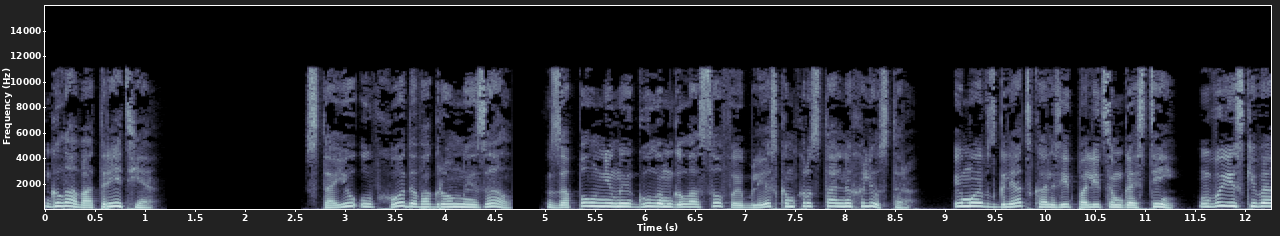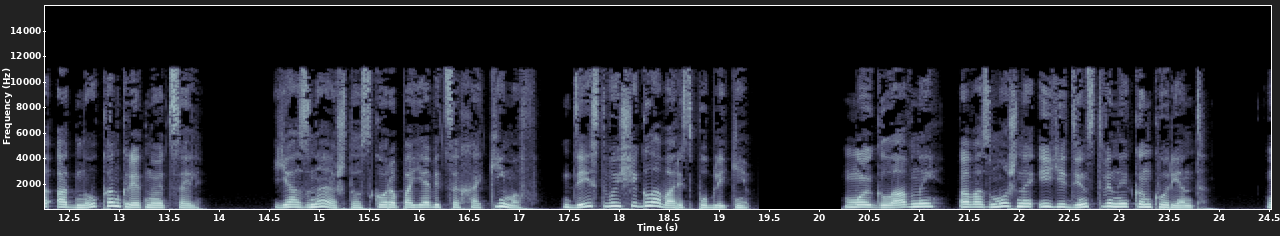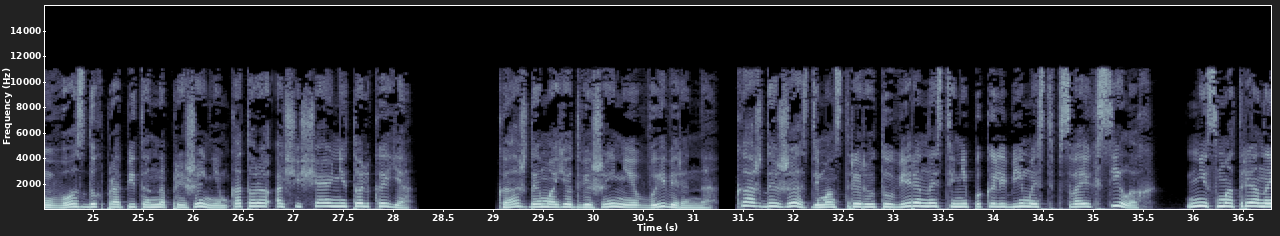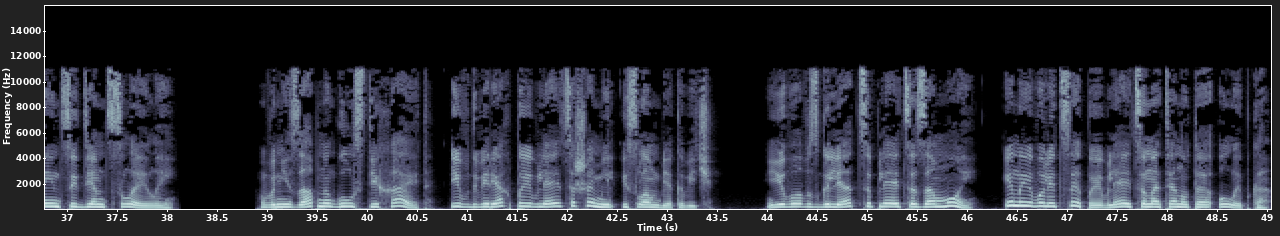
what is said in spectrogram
Глава третья. Стою у входа в огромный зал, заполненный гулом голосов и блеском хрустальных люстр, и мой взгляд скользит по лицам гостей, выискивая одну конкретную цель. Я знаю, что скоро появится Хакимов, действующий глава республики. Мой главный, а возможно и единственный конкурент. Воздух пропитан напряжением, которое ощущаю не только я. Каждое мое движение выверено, каждый жест демонстрирует уверенность и непоколебимость в своих силах, несмотря на инцидент с Лейлой. Внезапно гул стихает, и в дверях появляется Шамиль Исламбекович. Его взгляд цепляется за мой, и на его лице появляется натянутая улыбка.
